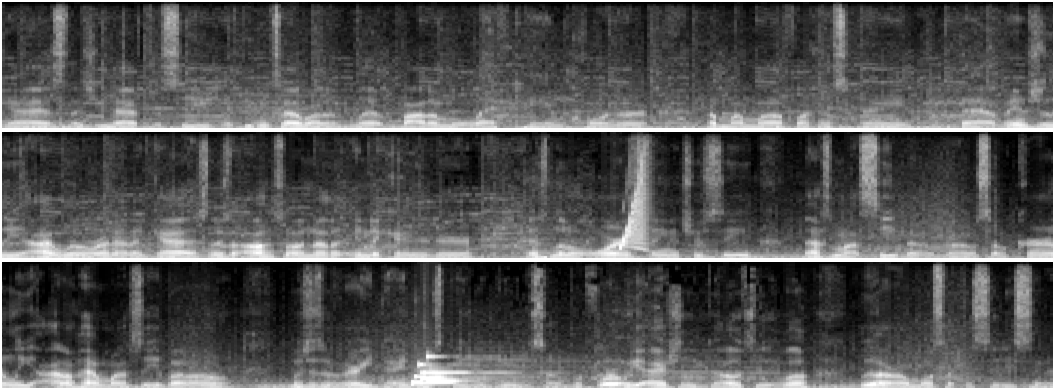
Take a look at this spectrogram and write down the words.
gas that you have to see. If you can tell by the bottom left hand corner of my motherfucking screen that eventually I will run out of gas. And there's also another indicator there. This little orange thing that you see, that's my seatbelt, bro. So currently I don't have my seatbelt on, which is a very dangerous thing to do. So before we actually go to, well, we are almost at the city center.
